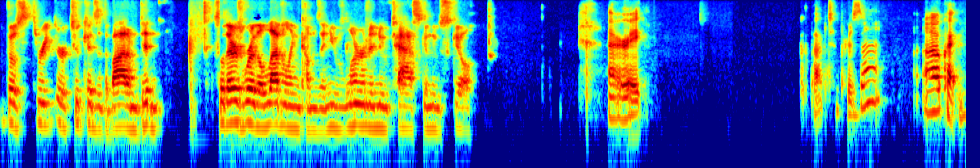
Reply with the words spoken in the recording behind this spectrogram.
Those three or two kids at the bottom didn't. So there's where the leveling comes in. You've learned a new task, a new skill. All right. Go back to present. Okay.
